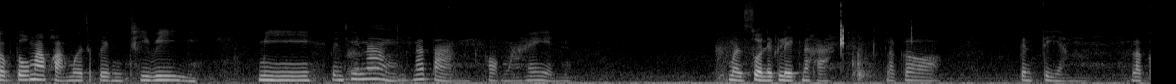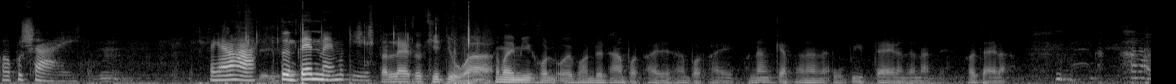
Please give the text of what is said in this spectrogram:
ปิดประตูมาขวามือจะเป็นทีวี มีเป็นที่นั่งหน้าต่างออกมาให้เห็น เหมือนส่วนเล็กๆนะคะ แล้วก็เป็นเตียง แล้วก็ผู้ชายเป็นไงบ้างคะดีตื่นเต้นไหมเมื่อกี้ ตอนแรกก็คิดอยู่ว่าทำไมมีคนอวยพรเดินทางปลอดภัยเดินทางปลอดภัยพอนั่งแก๊ปเท่านั้นแหละโอ้บีบแต่กันสนั่นเลยเข้าใจละขนาด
